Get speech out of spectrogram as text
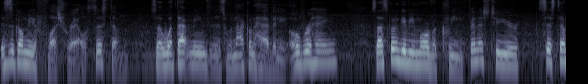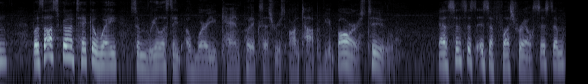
this is going to be a flush rail system. So what that means is we're not going to have any overhang. So that's going to give you more of a clean finish to your system, but it's also going to take away some real estate of where you can put accessories on top of your bars too. Now since this is a flush rail system,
